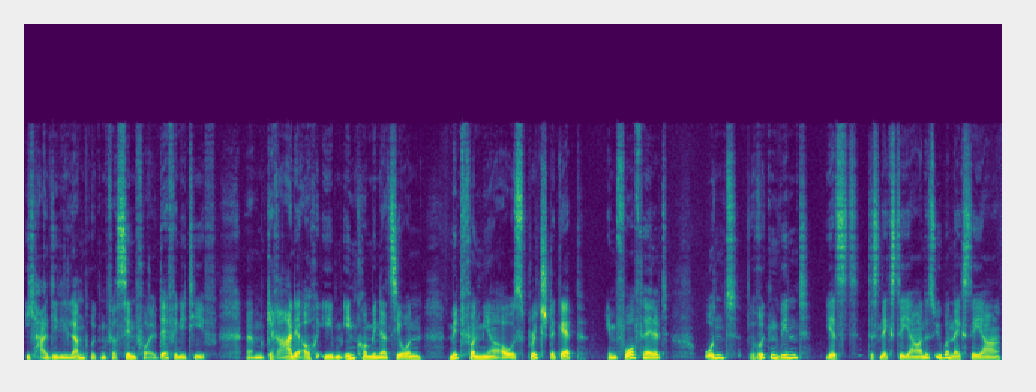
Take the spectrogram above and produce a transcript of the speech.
Ich halte die Lernbrücken für sinnvoll, definitiv. Ähm, gerade auch eben in Kombination mit von mir aus Bridge the Gap im Vorfeld und Rückenwind jetzt das nächste Jahr, das übernächste Jahr.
